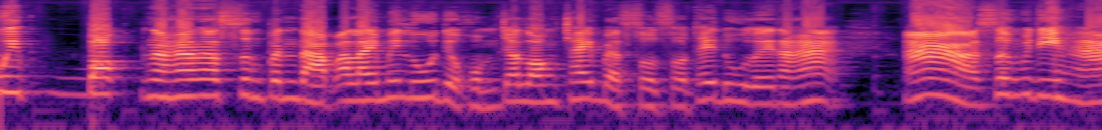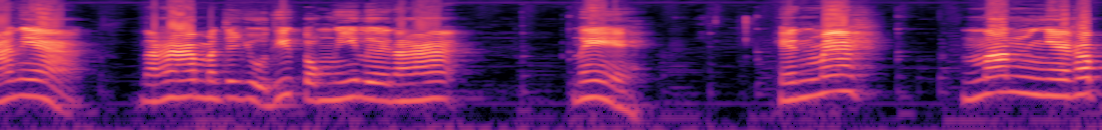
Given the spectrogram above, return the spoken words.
วิบบ็อกนะฮะนะซึ่งเป็นดาบอะไรไม่รู้เดี๋ยวผมจะลองใช้แบบสดๆให้ดูเลยนะฮะอ่า ซึ่งวิธีหาเนี่ยนะฮะมันจะอยู่ที่ตรงนี้เลยนะฮะนี่ เห็นไหมนั่นไงครับ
